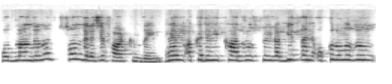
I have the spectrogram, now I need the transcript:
kodlandığının son derece farkındayım. Hem akademik kadrosuyla biz hani okulumuzun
